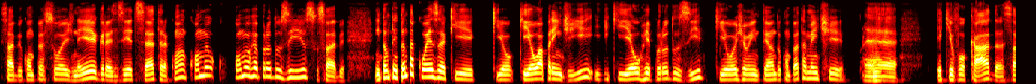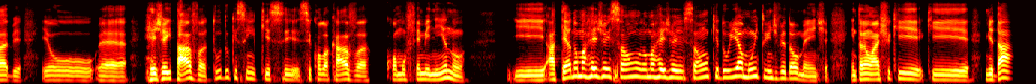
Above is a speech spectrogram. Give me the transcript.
sabe, com pessoas negras e etc. Como, como, eu, como eu reproduzi isso, sabe? Então tem tanta coisa que, que, eu, que eu aprendi e que eu reproduzi, que hoje eu entendo completamente... É, equivocada, sabe? Eu é, rejeitava tudo que se, que se, se colocava como feminino e até numa rejeição, numa rejeição que doía muito individualmente. Então eu acho que, que me dar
